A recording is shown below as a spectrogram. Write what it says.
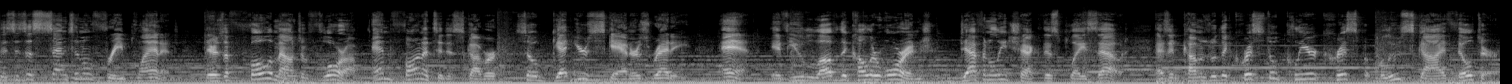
this is a sentinel-free planet. There's a full amount of flora and fauna to discover, so get your scanners ready. And if you love the color orange, definitely check this place out, as it comes with a crystal clear crisp blue sky filter,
